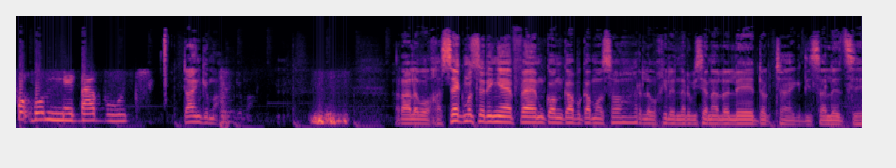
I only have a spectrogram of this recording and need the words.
for bomme ba botlhe thank you ma. Ra leboga. Sek motsweding fm konka bokamoso re lebogile ne re buisanalo le dr kidisaletse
